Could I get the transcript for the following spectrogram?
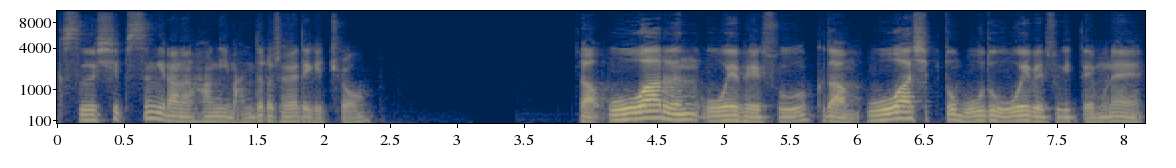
x10승이라는 항이 만들어져야 되겠죠. 자, 5R은 5의 배수, 그 다음 5와 10도 모두 5의 배수이기 때문에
